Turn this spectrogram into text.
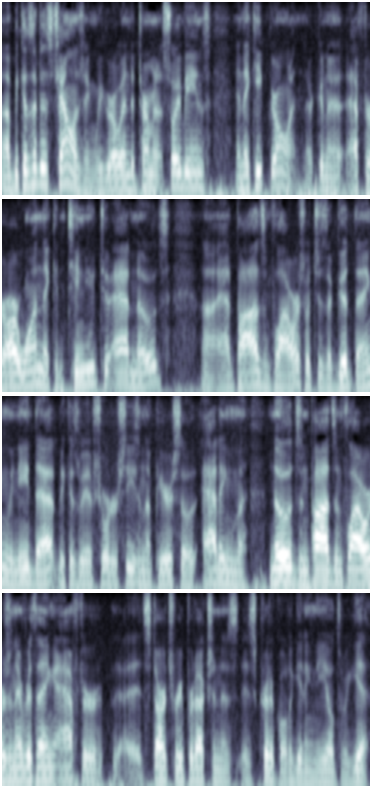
uh, because it is challenging. We grow indeterminate soybeans and they keep growing. They're to after R1 they continue to add nodes, uh, add pods and flowers, which is a good thing. We need that because we have shorter season up here. So adding the nodes and pods and flowers and everything after uh, it starts reproduction is, is critical to getting the yields we get.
